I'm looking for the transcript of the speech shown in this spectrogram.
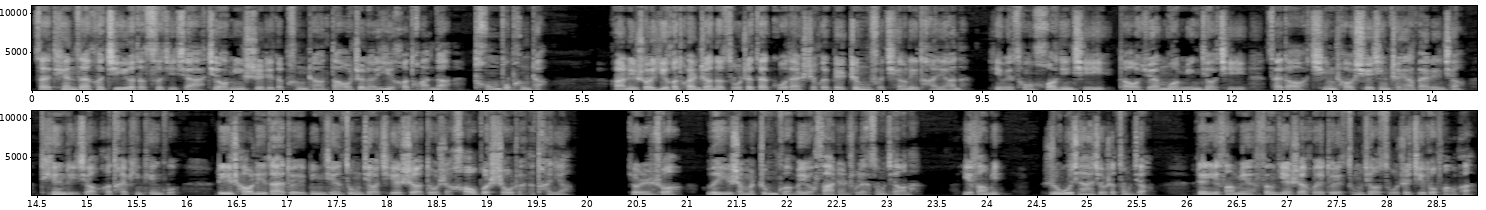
在天灾和饥饿的刺激下，教民势力的膨胀导致了义和团的同步膨胀。按理说，义和团这样的组织在古代是会被政府强力弹压的。因为从黄巾起义到元末明教起义，再到清朝血腥镇压白莲教、天理教和太平天国，历朝历代对民间宗教结社都是毫不手软的弹压。有人说，为什么中国没有发展出来宗教呢？一方面，儒家就是宗教；另一方面，封建社会对宗教组织极度防范，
